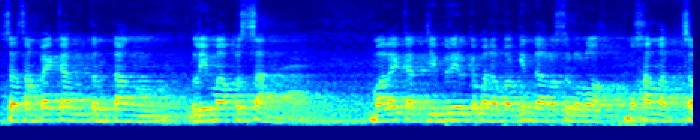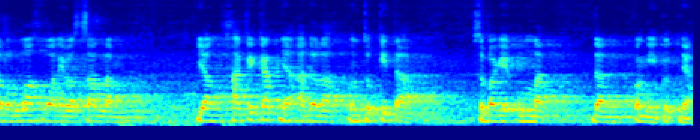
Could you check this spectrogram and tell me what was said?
saya sampaikan tentang lima pesan malaikat Jibril kepada baginda Rasulullah Muhammad sallallahu alaihi wasallam yang hakikatnya adalah untuk kita sebagai umat dan pengikutnya.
